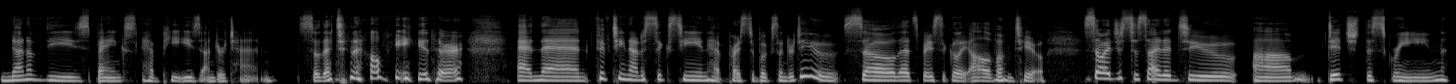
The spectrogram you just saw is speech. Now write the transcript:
none of these banks have PEs under 10. So that didn't help me either. And then 15 out of 16 have price to books under two. So that's basically all of them too. So I just decided to um, ditch the screen.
